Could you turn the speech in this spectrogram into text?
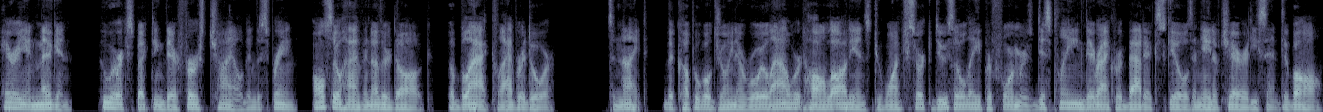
Harry and Meghan, who are expecting their first child in the spring, also have another dog, a black Labrador. Tonight, the couple will join a Royal Albert Hall audience to watch Cirque du Soleil performers displaying their acrobatic skills in aid of charity Sentebale.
